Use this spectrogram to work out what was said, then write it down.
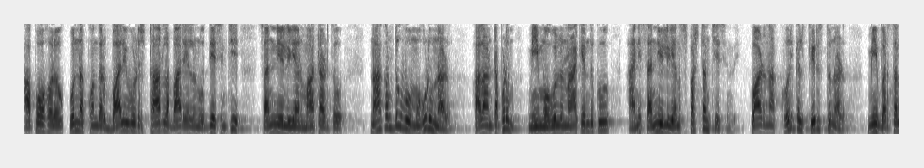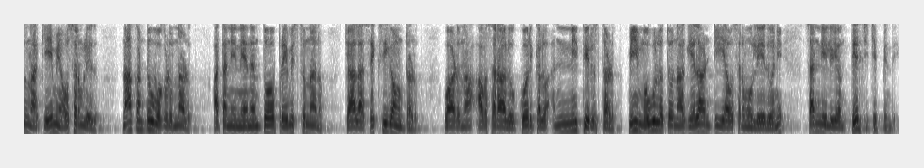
అపోహలో ఉన్న కొందరు బాలీవుడ్ స్టార్ల భార్యలను ఉద్దేశించి సన్నీ లియోన్ మాట్లాడుతూ నాకంటూ ఓ మొగుడున్నాడు. అలాంటప్పుడు మీ మొగుళ్ళు నాకెందుకు? అని సన్నీ లియోన్ స్పష్టం చేసింది. వాడు నా కోరికలు తీరుస్తున్నాడు. మీ భర్తలు నాకేమీ అవసరం లేదు. నాకంటూ ఒకడున్నాడు. అతన్ని నేనెంతో ప్రేమిస్తున్నాను. చాలా సెక్సీగా ఉంటాడు. వాడు నా అవసరాలు కోరికలు అన్నీ తీరుస్తాడు. మీ మొగుళ్ళతో నాకు ఎలాంటి అవసరమూ లేదు అని సన్నీ లియోన్ తేల్చి చెప్పింది.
